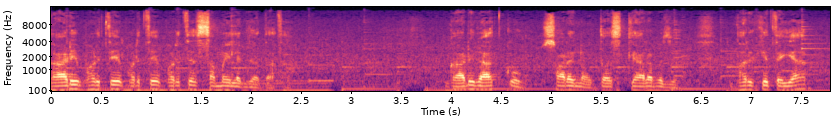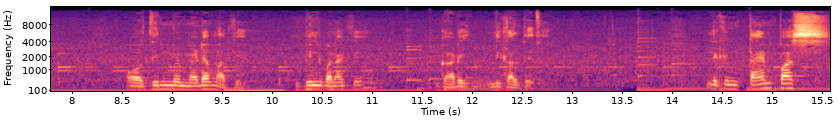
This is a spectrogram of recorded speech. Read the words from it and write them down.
गाड़ी भरते भरते भरते समय लग जाता था। गाड़ी रात को साढ़े नौ, दस, ग्यारह बजे भर के तैयार और दिन में मैडम आके बिल बना के गाड़ी निकालते थे। लेकिन टाइम पास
